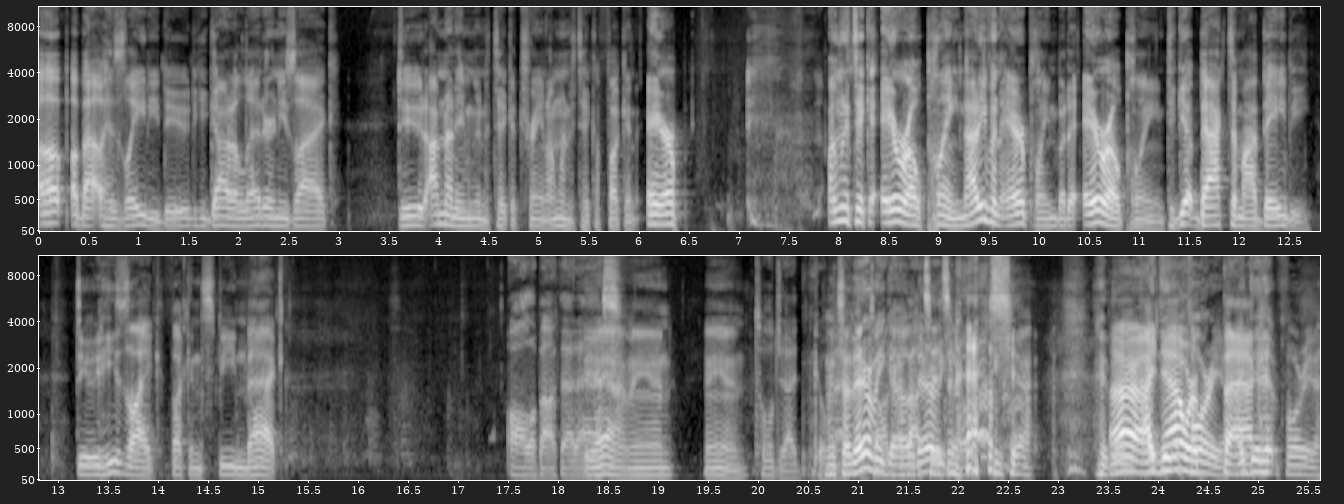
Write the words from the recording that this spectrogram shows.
up about his lady, dude. He got a letter and he's like, dude, I'm not even gonna take a train. I'm gonna take a fucking air I'm gonna take an aeroplane, not even airplane, but an aeroplane to get back to my baby. Dude, he's like fucking speeding back. All about that ass. Yeah, man, man. Told you I'd go back So there we go. There we go. yeah. All right, I did now it we're for you. I did it for you.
